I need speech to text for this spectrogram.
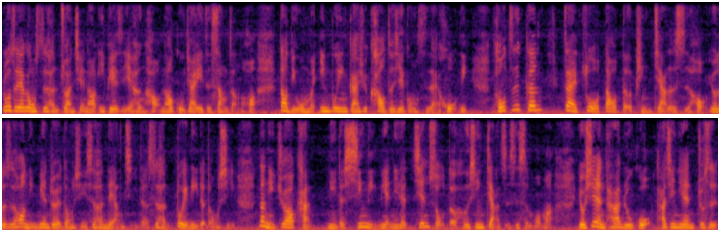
如果这些公司很赚钱，然后 EPS 也很好，然后股价也一直上涨的话，到底我们应不应该去靠这些公司来获利？投资跟在做道德评价的时候，有的时候你面对的东西是很两极的，是很对立的东西，那你就要看。你的心里面，你的坚守的核心价值是什么吗？有些人他如果他今天就是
